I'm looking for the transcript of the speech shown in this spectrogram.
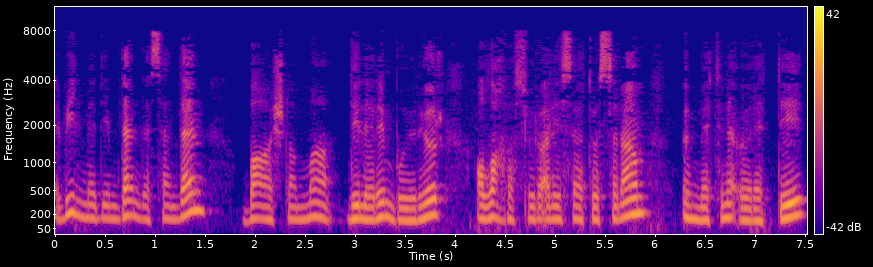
ve bilmediğimden de senden bağışlanma dilerim buyuruyor. Allah Resulü aleyhissalatü vesselam ümmetine öğrettiği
